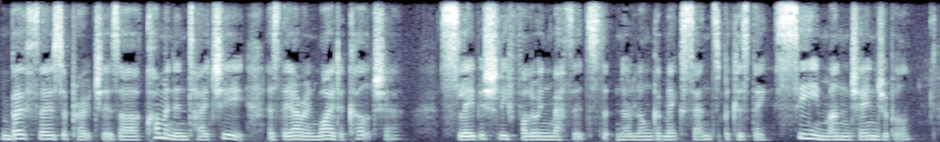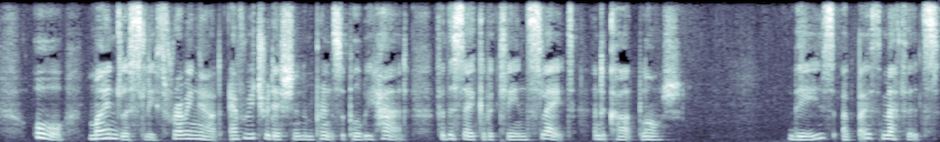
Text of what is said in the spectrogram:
Both those approaches are common in Tai Chi as they are in wider culture, slavishly following methods that no longer make sense because they seem unchangeable, or mindlessly throwing out every tradition and principle we had for the sake of a clean slate and a carte blanche. These are both methods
